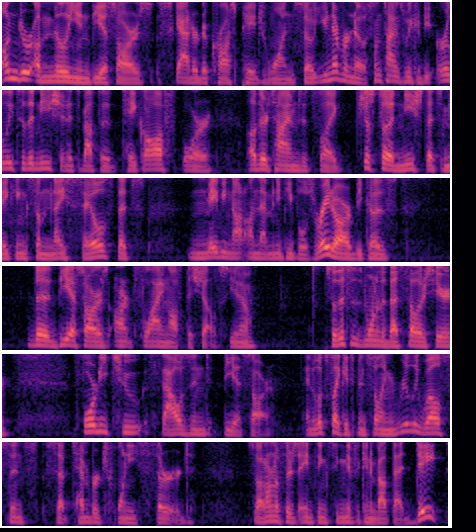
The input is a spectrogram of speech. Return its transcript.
under a million BSRs scattered across page one. So you never know. Sometimes we could be early to the niche and it's about to take off, or other times it's like just a niche that's making some nice sales that's maybe not on that many people's radar because the BSRs aren't flying off the shelves, you know? So this is one of the best sellers here 42,000 BSR. And it looks like it's been selling really well since September 23rd. So I don't know if there's anything significant about that date,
